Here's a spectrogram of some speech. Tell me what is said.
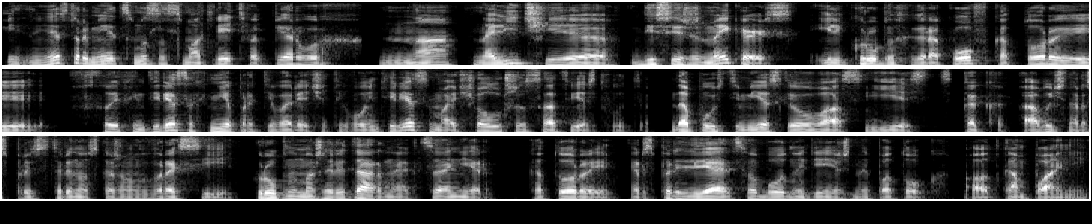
Инвестору имеет смысл смотреть, во-первых, на наличие decision makers или крупных игроков, которые в своих интересах не противоречат его интересам, а еще лучше соответствуют им. Допустим, если у вас есть, как обычно распространено, скажем, в России, крупный мажоритарный акционер, который распределяет свободный денежный поток от компании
